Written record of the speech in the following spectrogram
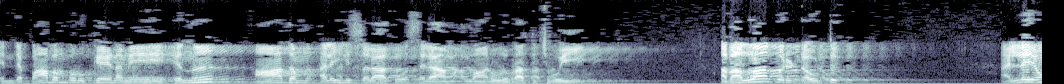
എന്റെ പാപം പൊറുക്കേണമേ എന്ന് ആദം അലഹിസ്സലാത്തു വസ്സലാം അള്ളഹാനോട് പ്രാർത്ഥിച്ചുപോയി. അപ്പൊ അള്ളാഹ്ക്കൊരു ഡൗട്ട് അല്ലയോ?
